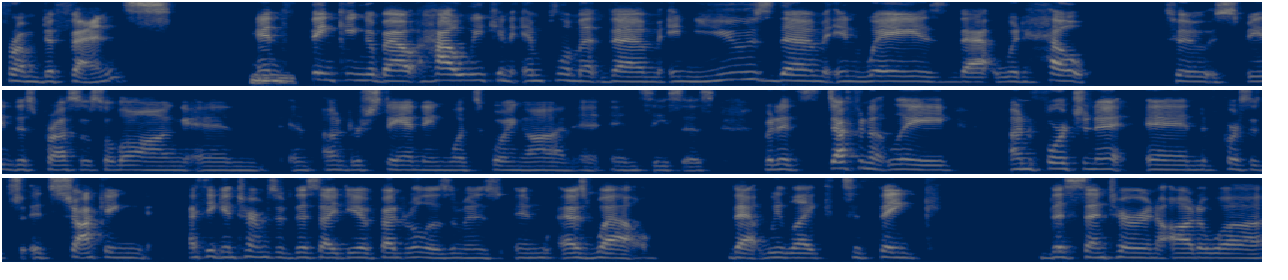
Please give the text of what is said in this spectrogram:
from defense and mm-hmm. thinking about how we can implement them and use them in ways that would help to speed this process along and and understanding what's going on in, in CSIS. But it's definitely unfortunate, and of course, it's it's shocking. I think in terms of this idea of federalism is in as well that we like to think the center in Ottawa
